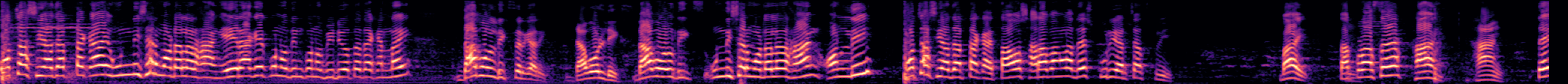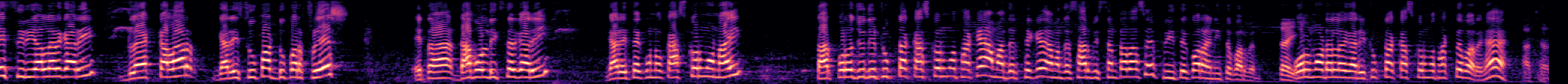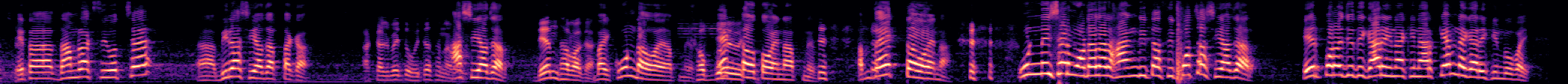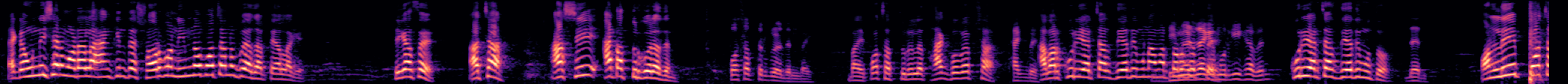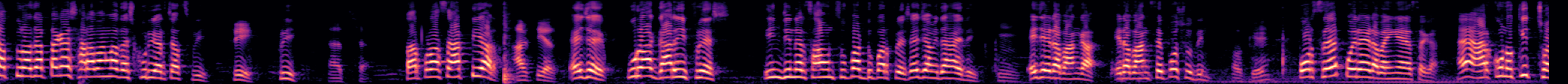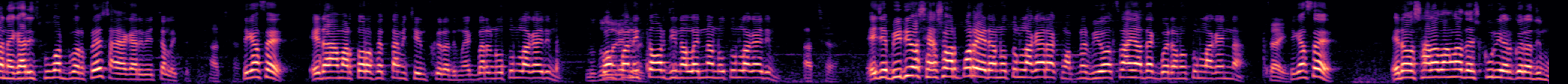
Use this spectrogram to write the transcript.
পঁচাশি হাজার টাকায় উনিশের মডেলের হাং এর আগে কোনোদিন কোনো ভিডিওতে দেখেন নাই। ডাবল ডিক্সের গাড়ি। ডাবল ডিস্ক ডাবল ডিক্স উনিশের মডেলের হাং অনলি পঁচাশি হাজার টাকায়। তাও সারা বাংলাদেশ কুরিয়ার চার্জ ফ্রি ভাই তারপর আছে হাং। হাং। তেইশ সিরিয়ালের গাড়ি ব্ল্যাক কালার গাড়ি সুপার ডুপার ফ্রেশ এটা ডাবল ডিক্সের গাড়ি। গাড়িতে কোনো কাজকর্ম নাই। তারপরে যদি টুকটাক কাজকর্ম থাকে আমাদের থেকে আমাদের সার্ভিস সেন্টার আছে ফ্রিতে করাই নিতে পারবেন। তাই? ওল মডেলের গাড়ি টুকটাক কাজকর্ম থাকতে পারে হ্যাঁ? আচ্ছা আচ্ছা। এটা দাম রাখছি হচ্ছে বিরাশি হাজার টাকা। আকাশ ভাই তো হইতাছে না। আশি হাজার। দেন ধামাকা ভাই কোনটা হয় আপনার? সবগুলোই একটাও তো হয় না আপনার। আপনার একটাও হয় না। উনিশের মডেলের হাং দিতাছি পঁচাশি হাজার। এরপরে যদি গাড়ি না কিনে আর কেমনে গাড়ি কিনবো ভাই? একটা উনিশের মডেলের হাং কিনতে সর্বনিম্ন পঁচানব্বই হাজার টাকা লাগে। ঠিক আছে? আচ্ছা আশি আটাত্তর করে দেন। পঁচাত্তর করে দেন ভাই। ভাই পঁচাত্তর হলে থাকব ব্যবসা? থাকবে। আবার কুরিয়ার চার্জ দিয়ে দিব না আমার তরফে জায়গায় মুরগি খাবেন? কুরিয়ার চার্জ দিয়ে দিব তো? দেন। অনলি পঁচাত্তর হাজার টাকায় সারা Bangladesh courier charge free free free আচ্ছা। তারপর আছে আর টিয়ার আর টিয়ার এই যে পুরা গাড়ি ফ্রেশ ইঞ্জিনের সাউন্ড সুপার ডুপার ফ্রেশ এই যে আমি দেখাই দিই। এই যে এটা ভাঙ্গা এটা ভাঙছে পরশু দিন ওকে। পড়ছে পয়রা এটা ভাঙে আছে গা। হ্যাঁ আর কোনো কিচ্ছু হয় না গাড়ি সুপার ডুপার ফ্রেশ আয়া গাড়ি বেচ চালাইছে আচ্ছা। ঠিক আছে? এটা আমার তরফের আমি চেঞ্জ করে দিব একবারে নতুন লাগাই দিব কোম্পানির তো অরিজিনাল লাইন না নতুন লাগাই দিব আচ্ছা। এই যে ভিডিও শেষ হওয়ার পরে এটা নতুন লাগাই রাখব আপনার ভিউয়ার্সরা আয়া দেখব এটা নতুন লাগাই না। ঠিক আছে? এটাও সারা বাংলাদেশ কুরিয়ার করে দিব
